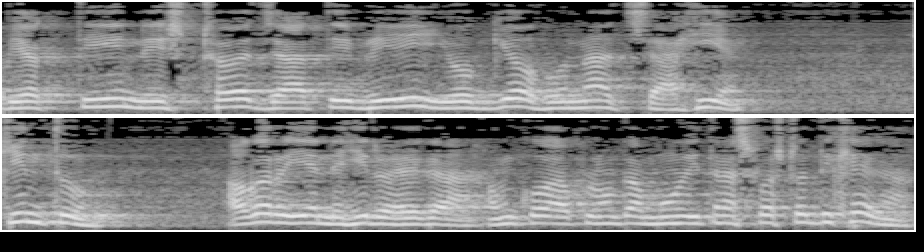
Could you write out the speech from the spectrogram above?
व्यक्ति निष्ठ जाति भी योग्य होना चाहिए। किंतु अगर ये नहीं रहेगा, हमको आप लोगों का मुँह इतना स्पष्ट दिखेगा?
